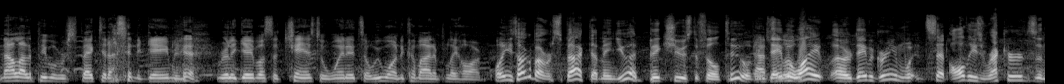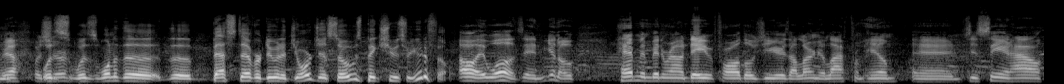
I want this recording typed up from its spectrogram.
Not a lot of people respected us in the game and Yeah. really gave us a chance to win it, so we wanted to come out and play hard. Well, you talk about respect. I mean, you had big shoes to fill too. I mean, David White or David Greene set all these records and Yeah, was sure. was one of the the best to ever do it at Georgia. So it was big shoes for you to fill. Oh, it was, and you know, having been around David for all those years, I learned a lot from him, and just seeing how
